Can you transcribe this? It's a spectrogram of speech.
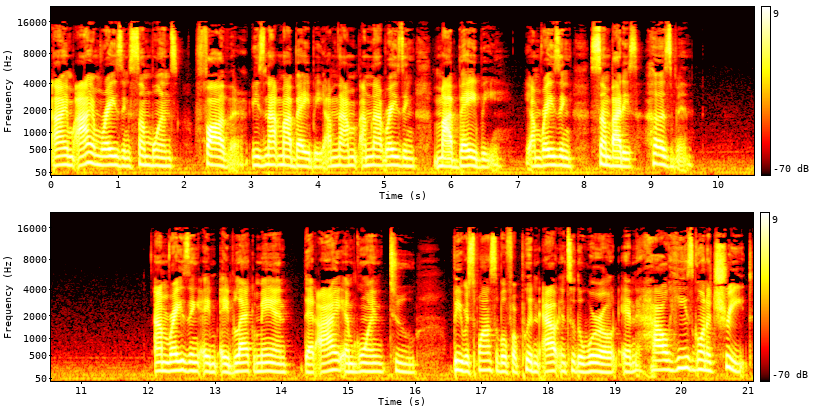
I'm I am raising someone's father. He's not my baby. I'm not I'm not raising my baby. I'm raising somebody's husband. I'm raising a, a black man that I am going to be responsible for putting out into the world and how he's going to treat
